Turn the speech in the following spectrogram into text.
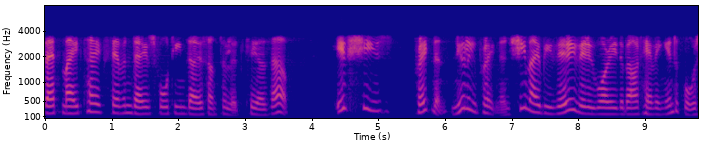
that may take seven days, 14 days until it clears up. If she's pregnant, newly pregnant, she may be very, very worried about having intercourse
